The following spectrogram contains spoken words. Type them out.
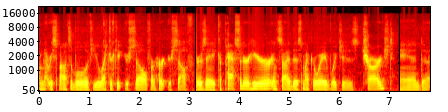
I'm not responsible if you electrocute yourself or hurt yourself. There's a capacitor here inside this microwave which is charged and uh,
